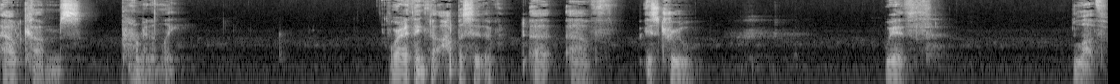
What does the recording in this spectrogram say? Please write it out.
outcomes permanently. where I think the opposite of uh, of is true with love.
